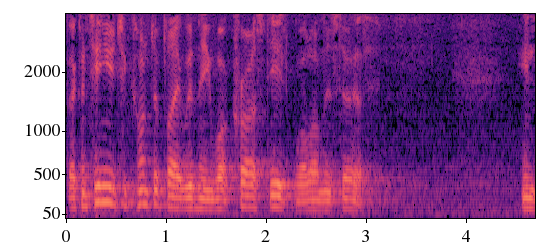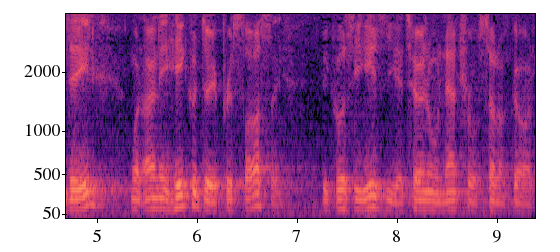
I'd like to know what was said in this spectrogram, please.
But continue to contemplate with me what Christ did while on this earth. Indeed, what only he could do precisely, because he is the eternal, natural Son of God.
